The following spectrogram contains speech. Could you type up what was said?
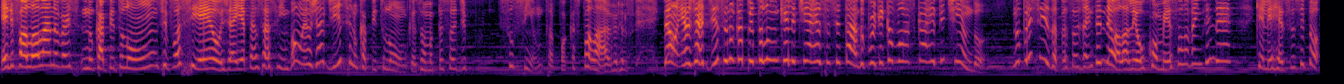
Ele falou lá no, vers... no capítulo 1, se fosse eu, já ia pensar assim: bom, eu já disse no capítulo 1 que eu sou uma pessoa de sucinta, poucas palavras. Então, eu já disse no capítulo 1 que ele tinha ressuscitado, por que, que eu vou ficar repetindo? Não precisa, a pessoa já entendeu. Ela leu o começo, ela vai entender que ele ressuscitou.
